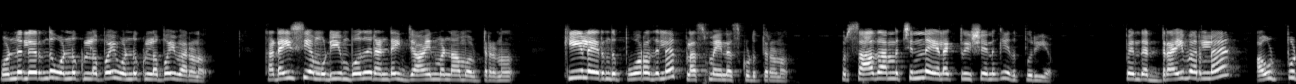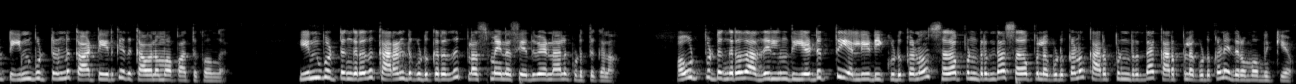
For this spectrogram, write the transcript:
ஒன்றுலேருந்து ஒன்றுக்குள்ளே போய் ஒன்றுக்குள்ளே போய் வரணும். கடைசியாக முடியும் போது ரெண்டையும் ஜாயின் பண்ணாமல் விட்டுறணும். கீழே இருந்து போகிறதுல ப்ளஸ் மைனஸ் கொடுத்துறணும். ஒரு சாதாரண சின்ன எலக்ட்ரீஷியனுக்கு இது புரியும். இப்போ இந்த டிரைவரில் அவுட்புட் இன்புட்டுன்னு காட்டியிருக்கு. இது கவனமாக பார்த்துக்கோங்க. இன்புட்டுங்கிறது கரண்ட் கொடுக்கறது ப்ளஸ் மைனஸ் எது வேணாலும் கொடுத்துக்கலாம். அவுட்புட்டுங்கிறது அதிலிருந்து எடுத்து எல்இடி கொடுக்கணும். சிகப்புன்னு இருந்தால் சிகப்பில் கொடுக்கணும். கருப்புன்னு இருந்தால் கருப்பில் கொடுக்கணும். இது ரொம்ப முக்கியம்.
